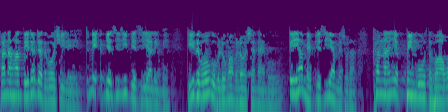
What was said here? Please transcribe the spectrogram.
ခန္ဓာဟာတည်တတ်တဲ့သဘောရှိတယ်။ဒီနေ့အပျက်စီးကြီးပျက်စီးရလိမ့်မယ်။ဒီသဘောကိုဘယ်လိုမှမလွန်ဆန်နိုင်ဘူး။တည်ရမယ်ပျက်စီးရမယ်ဆိုတာခန္ဓာရဲ့ပင်ကိုယ်သဘာဝ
